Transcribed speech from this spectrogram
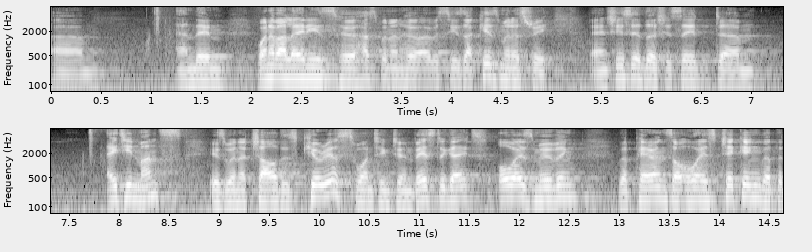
Um, and then one of our ladies, her husband and her oversees our kids ministry, and she said this. She said, um, 18 months is when a child is curious, wanting to investigate, always moving. The parents are always checking that the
